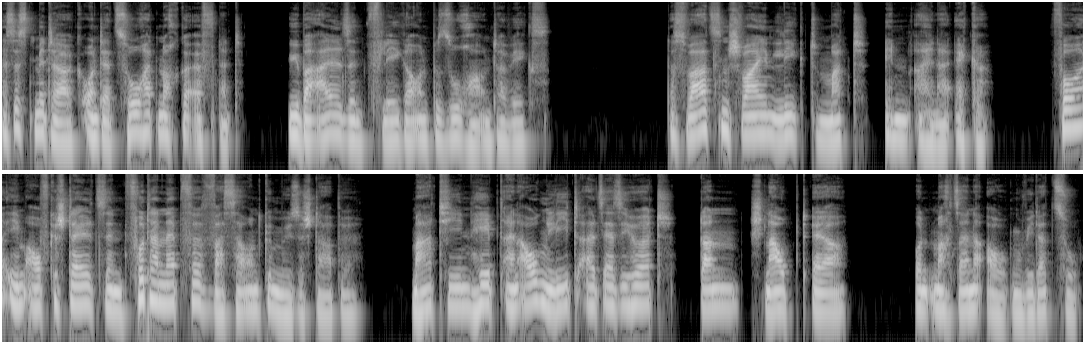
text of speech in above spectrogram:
Es ist Mittag und der Zoo hat noch geöffnet. Überall sind Pfleger und Besucher unterwegs. Das Warzenschwein liegt matt in einer Ecke. Vor ihm aufgestellt sind Futternäpfe, Wasser und Gemüsestapel. Martin hebt ein Augenlid, als er sie hört, dann schnaubt er und macht seine Augen wieder zu.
